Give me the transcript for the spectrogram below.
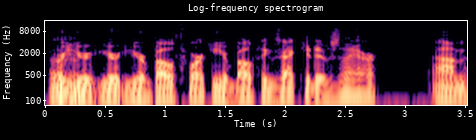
where mm-hmm. you're you're you're both working. You're both executives there. Um,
